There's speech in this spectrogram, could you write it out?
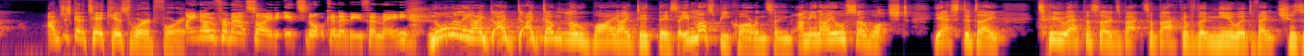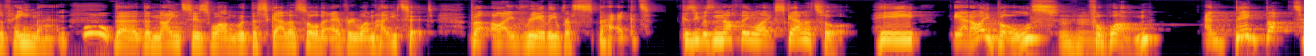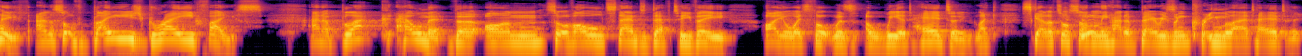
I'm just gonna take his word for it. I know from outside it's not going to be for me. Normally, I, I, I don't know why I did this. It must be quarantine. I mean, I also watched yesterday two episodes back to back of the New Adventures of He-Man, Ooh. the the '90s one with the Skeletor that everyone hated, but I really respect because he was nothing like Skeletor. He he had eyeballs Mhm. for one, and big buck teeth, and a sort of beige grey face, and a black helmet that on sort of old standard def TV. I always thought was a weird hairdo. Like Skeletor suddenly had a berries and cream lad hairdo.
